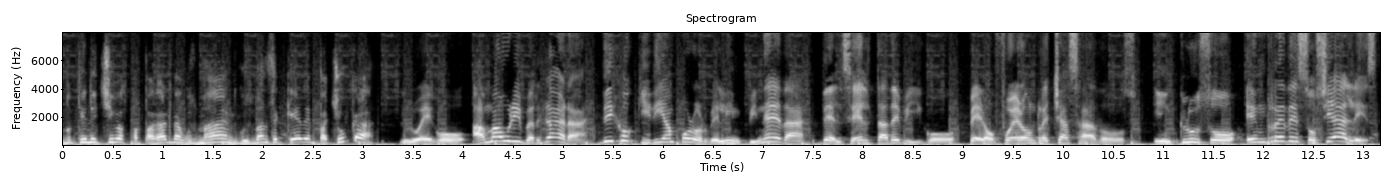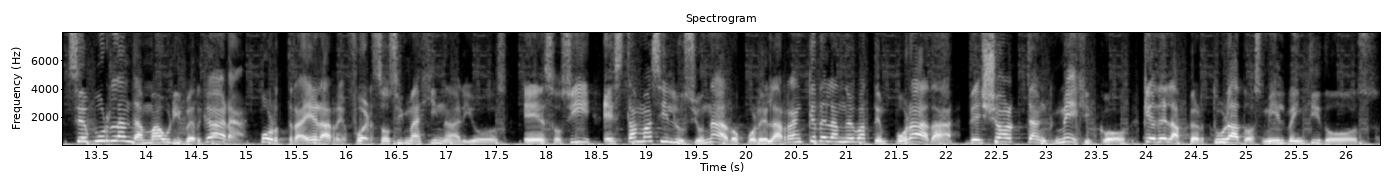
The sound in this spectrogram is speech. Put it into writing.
no tiene chivas para pagarme a Guzmán. Guzmán se queda en Pachuca. Luego, a Mauri Vergara dijo que irían por Orbelín Pineda del Celta de Vigo, pero fueron rechazados. Incluso en redes sociales se burlan de Mauri Vergara por traer a refuerzos imaginarios. Eso sí, está más ilusionado por el arranque de la nueva temporada de Shark Tank México que de la apertura 2022.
